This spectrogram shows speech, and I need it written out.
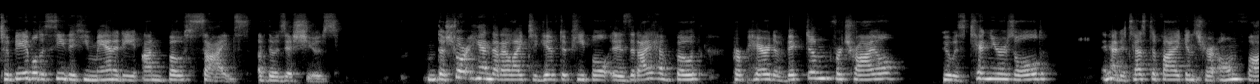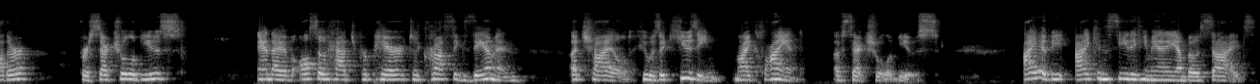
to be able to see the humanity on both sides of those issues. The shorthand that I like to give to people is that I have both prepared a victim for trial who was 10 years old and had to testify against her own father for sexual abuse. And I have also had to prepare to cross-examine a child who was accusing my client of sexual abuse. I, have, I can see the humanity on both sides.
